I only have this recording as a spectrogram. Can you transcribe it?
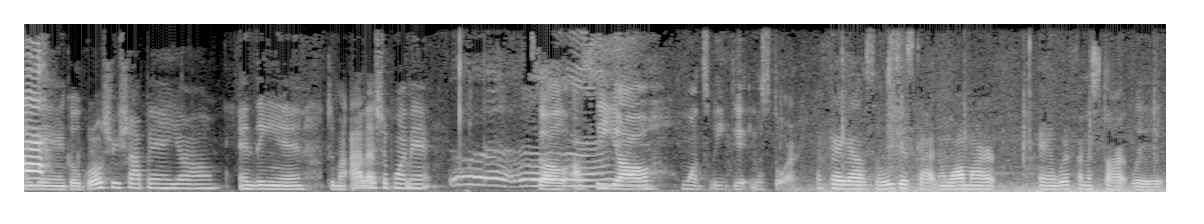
And then go grocery shopping, y'all. And then do my eyelash appointment. So I'll see y'all once we get in the store. Okay, y'all. So we just got in Walmart. And we're gonna start with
